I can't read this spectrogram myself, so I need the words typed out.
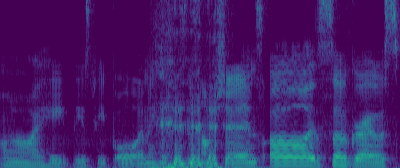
Oh, I hate these people and I hate these assumptions. Oh, it's so gross.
